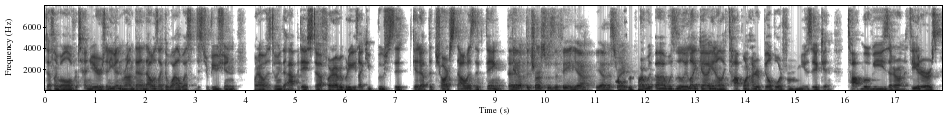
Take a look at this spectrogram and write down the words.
definitely well over 10 years. And even around then, that was like the Wild West of distribution when I was doing the app a day stuff where everybody like you boosted, get up the charts. That was the thing. The, get up the charts was the thing. Yeah. Yeah, that's right. Part uh, was literally like, uh, you know, like top 100 billboard from music and top movies that are on the theaters.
